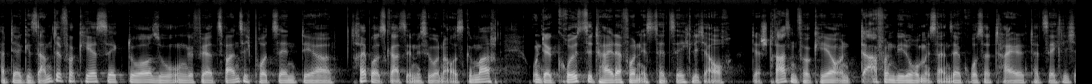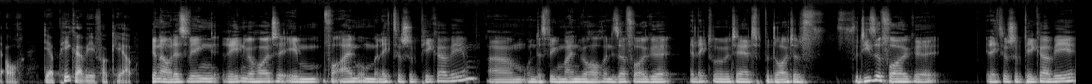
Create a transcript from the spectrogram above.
hat der gesamte Verkehrssektor so ungefähr 20 Prozent der Treibhausgasemissionen ausgemacht. Und der größte Teil davon ist tatsächlich auch der Straßenverkehr. Und davon wiederum ist ein sehr großer Teil tatsächlich auch der Pkw-Verkehr. Genau, deswegen reden wir heute eben vor allem um elektrische Pkw. Ähm, und deswegen meinen wir auch in dieser Folge, Elektromobilität bedeutet für diese Folge elektrische Pkw.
